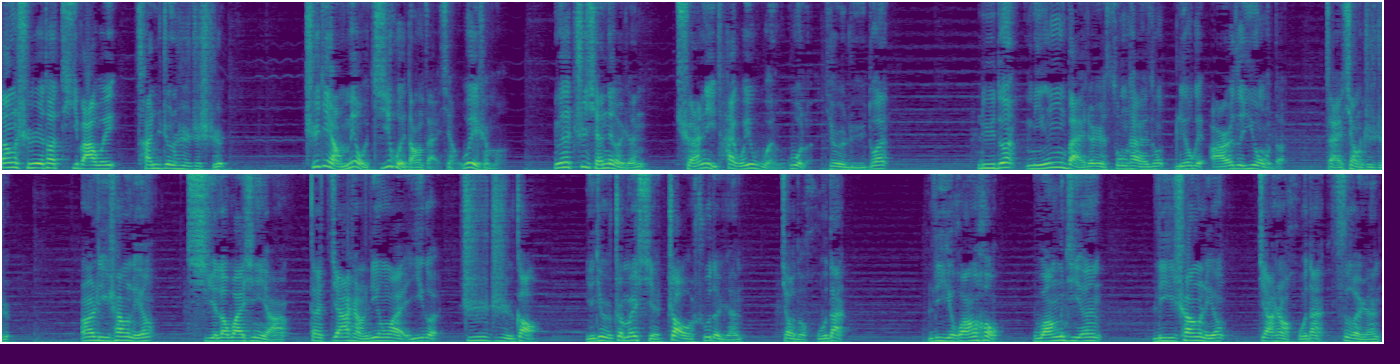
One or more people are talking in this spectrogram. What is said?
当时他提拔为参知政事之时，实际上没有机会当宰相。为什么？因为他之前那个人权力太过于稳固了，就是吕端。吕端明摆着是宋太宗留给儿子用的宰相之职，而李昌龄起了歪心眼儿，再加上另外一个知制诰。也就是专门写诏书的人，叫做胡旦、李皇后、王继恩、李昌龄加上胡旦四个人，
